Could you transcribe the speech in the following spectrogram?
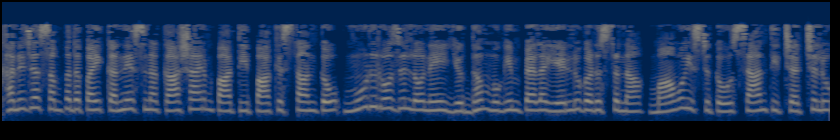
ఖనిజ సంపదపై కన్నేసిన కాషాయం పార్టీ పాకిస్తాన్తో మూడు రోజుల్లోనే యుద్ధం ముగింపేలా ఏళ్ళు గడుస్తున్న మావోయిస్టుతో శాంతి చర్చలు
